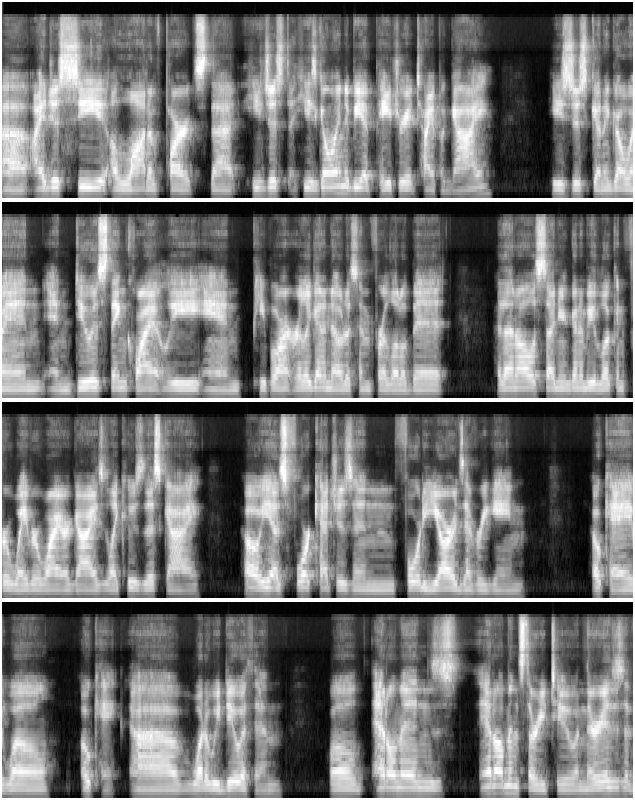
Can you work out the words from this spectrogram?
Uh, I just see a lot of parts that he just he's going to be a Patriot type of guy. He's just going to go in and do his thing quietly, and people aren't really going to notice him for a little bit. And then all of a sudden, you're going to be looking for waiver wire guys like, who's this guy? Oh, he has four catches and 40 yards every game. Okay, well, okay. Uh, what do we do with him? Well, Edelman's Edelman's 32, and there is at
